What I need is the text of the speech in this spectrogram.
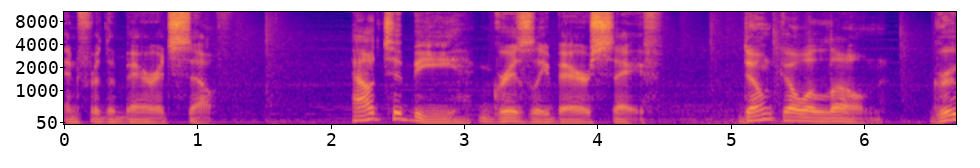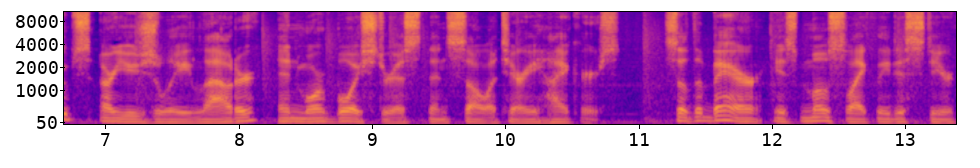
and for the bear itself. How to be grizzly bear safe. Don't go alone. Groups are usually louder and more boisterous than solitary hikers, so the bear is most likely to steer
